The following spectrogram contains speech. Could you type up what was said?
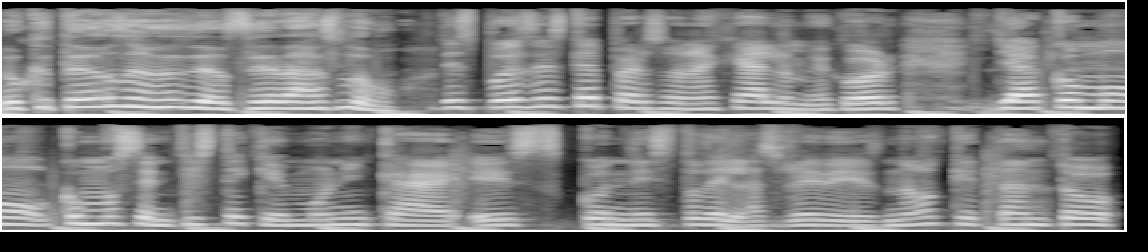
Lo que tengas ganas de hacer, hazlo. Después de este personaje, a lo mejor ya como, como sentiste que Mónica es con esto de las redes, ¿no? Que tanto,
